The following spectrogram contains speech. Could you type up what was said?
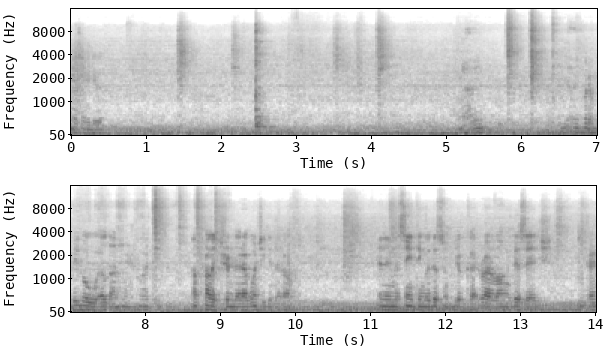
Yes, I can do it. Yeah, they, yeah, they put a big old weld on here. I'll probably trim that up once you get that off. And then the same thing with this one, you'll cut right along this edge. Okay.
